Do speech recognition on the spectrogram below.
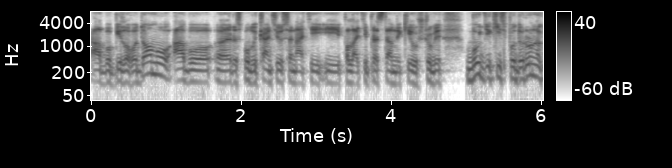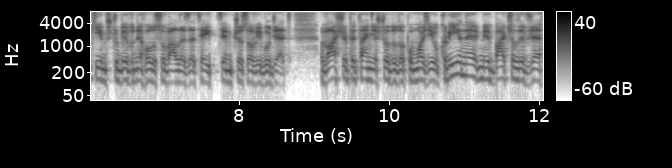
або Білого Дому, або республіканців у сенаті і палаті представників, щоб будь-якийсь подарунок їм, щоб вони голосували за цей тимчасовий бюджет. Ваше питання щодо допомоги України. Ми бачили вже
